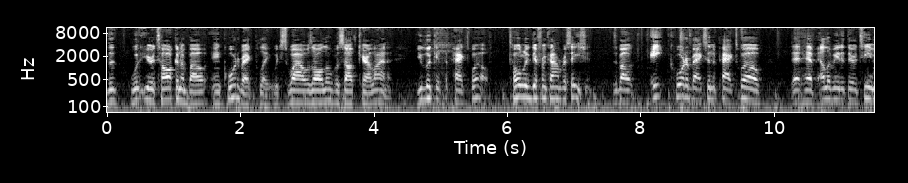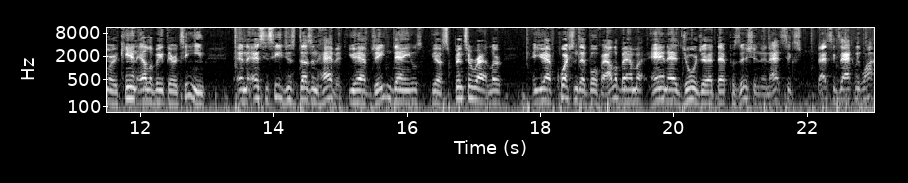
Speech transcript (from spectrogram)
the what you're talking about in quarterback play, which is why I was all over South Carolina. You look at the Pac-12, totally different conversation. There's about eight quarterbacks in the Pac-12 that have elevated their team or can elevate their team, and the SEC just doesn't have it. You have Jayden Daniels, you have Spencer Rattler, and you have questions at both Alabama and at Georgia at that position, and that's ex- that's exactly why.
